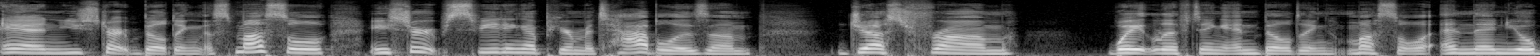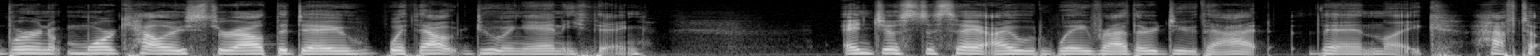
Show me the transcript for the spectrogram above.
and you start building this muscle and you start speeding up your metabolism just from weightlifting and building muscle. And then you'll burn more calories throughout the day without doing anything. And just to say, I would way rather do that than like have to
